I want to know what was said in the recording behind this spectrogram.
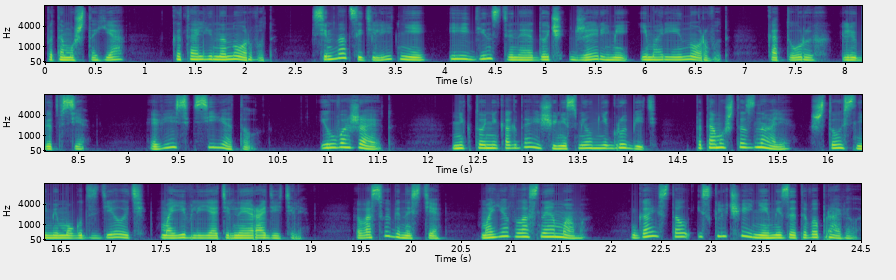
потому что я — Каталина Норвуд, 17-летняя и единственная дочь Джереми и Марии Норвуд, которых любят все. Весь Сиэтл. И уважают, Никто никогда еще не смел мне грубить, потому что знали, что с ними могут сделать мои влиятельные родители. В особенности моя властная мама. Гай стал исключением из этого правила.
